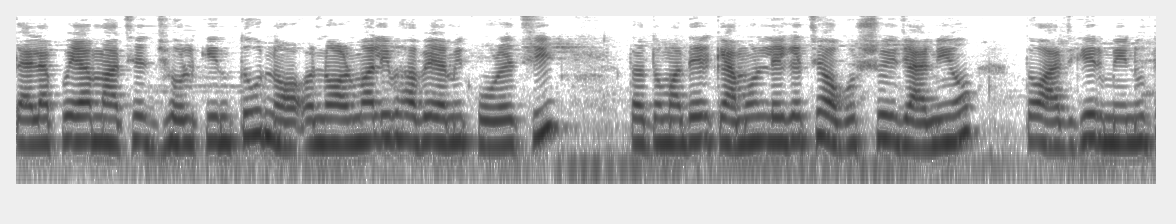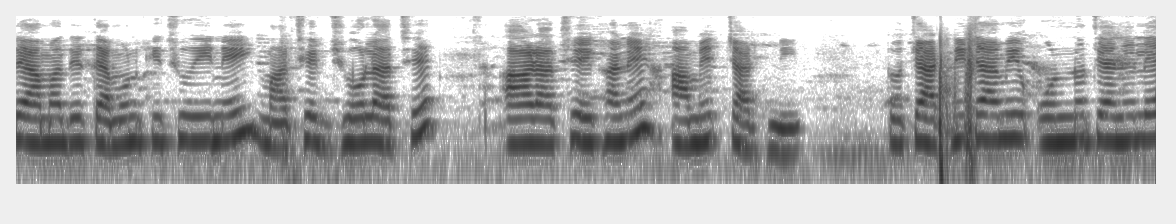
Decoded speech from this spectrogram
তেলাপিয়া মাছের ঝোল কিন্তু নর্মালিভাবে আমি করেছি। তা তোমাদের কেমন লেগেছে অবশ্যই জানিও। তো আজকের মেনুতে আমাদের তেমন কিছুই নেই। মাছের ঝোল আছে আর আছে এখানে আমের চাটনি। তো চাটনিটা আমি অন্য চ্যানেলে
